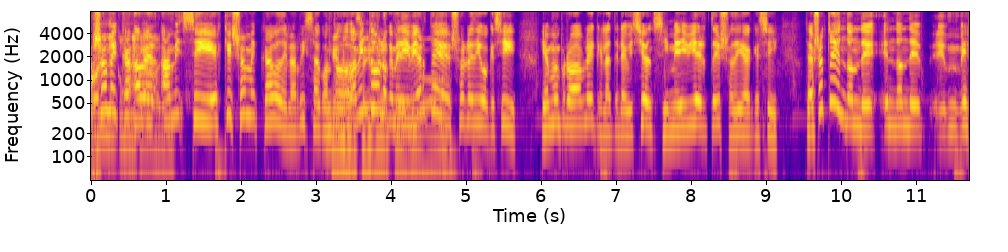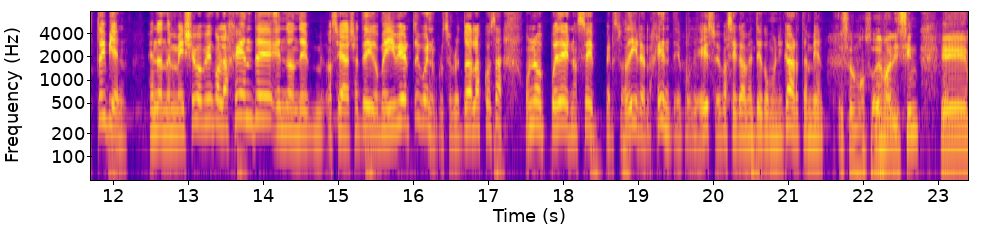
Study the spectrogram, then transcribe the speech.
rol Yo me ca- a ver, a mí sí, es que yo me cago de la risa con ¿Qué todo. no a mí todo a lo que me tele, divierte, vos? yo le digo que sí. Y es muy probable que la televisión, si me divierte, yo diga que sí. O sea, yo estoy en donde, en donde eh, estoy bien, en donde me llevo bien con la gente, en donde, o sea, ya te digo, me divierto y bueno, por sobre todas las cosas, uno puede, no sé, persuadir a la gente, porque eso es básicamente comunicar también. Es hermoso. Es Maricín. Eh,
